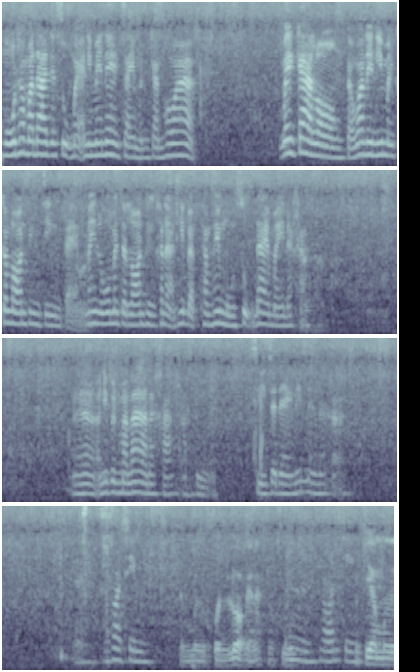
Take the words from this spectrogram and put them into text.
หมูธรรมดาจะสุกไหมอันนี้ไม่แน่ใจเหมือนกัน เพราะว่าไม่กล้าลอง แต่ว่าในนี้มันก็ร้อนจริง ๆ แต่ไม่รู้ว่ามันจะร้อนถึงขนาดที่แบบทำให้หมูสุกได้ไหมนะคะอ่าอันนี้เป็นมาล่านะคะอะดูสีจะแดงนิดนึงนะคะอ่าแล้วพอชิมแต่มือคนลวกเลยนะเมื่อกี้อืมร้อนจริง เมื่อกี้เอามือ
